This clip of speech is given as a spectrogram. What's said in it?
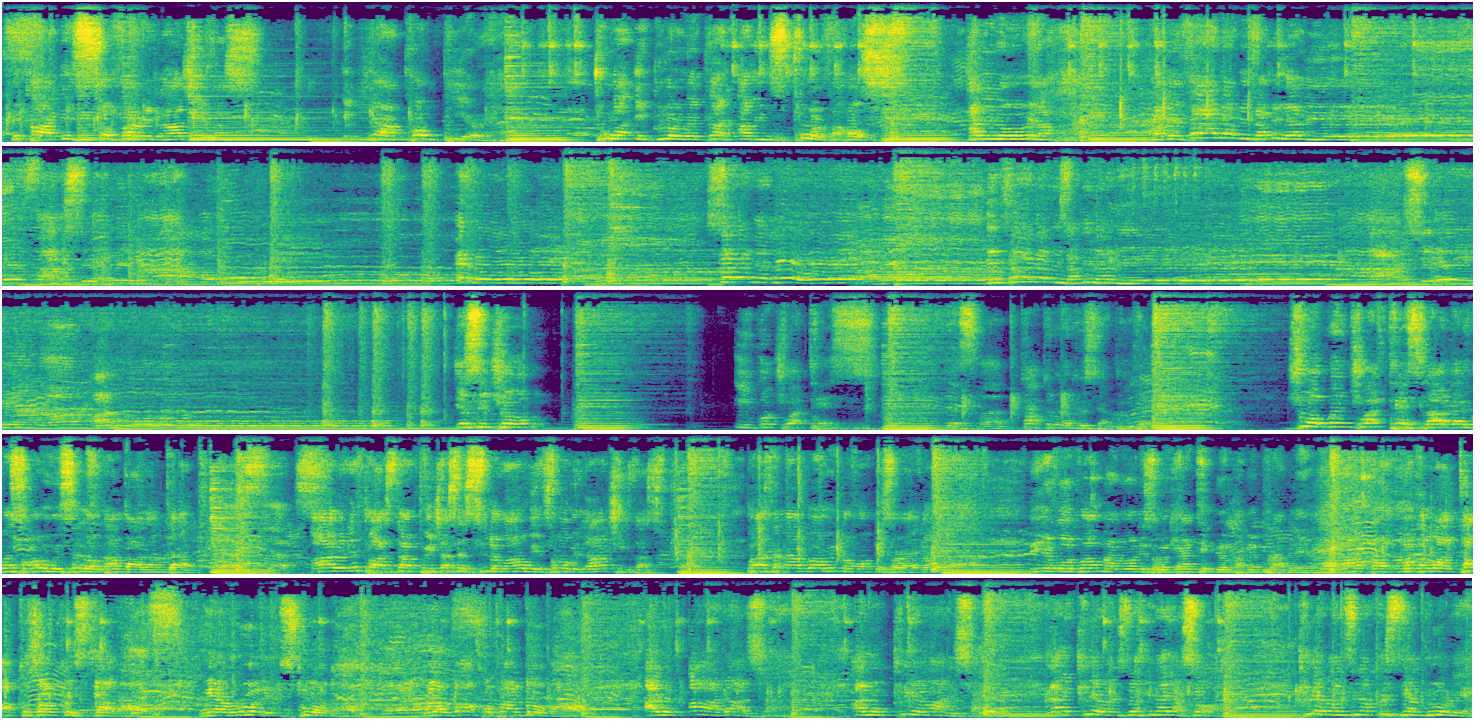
Because this suffering, Lord Jesus, it can't compare to what the glory of God have in store for us. Hallelujah. And the Father is a millionaire. If someone who will sell out and go a long time. Yes. Already pastor preacher says sit down and wait. Someone will Lord Jesus. Pastor now go with no more this right now. Me about one man only so we can't take me out of my problem. But I want to talk to some Christian. We are rolling stone. We are walk up and down. I look orders. I look clearance. Like clearance nothing I saw. Clearance in a Christian glory.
